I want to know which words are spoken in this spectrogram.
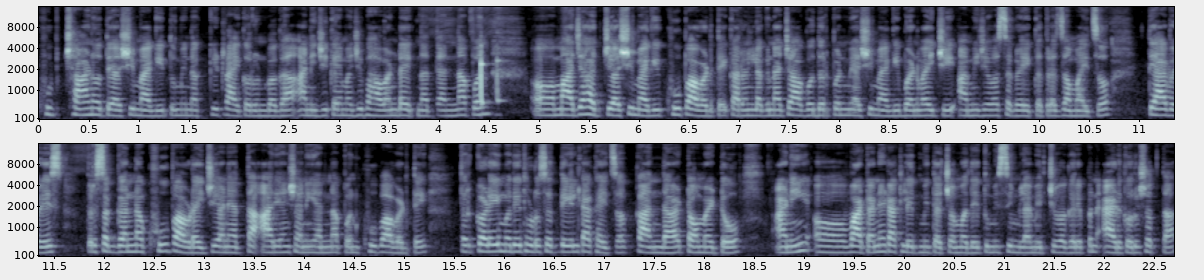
खूप छान होते अशी मॅगी तुम्ही नक्की ट्राय करून बघा. आणि जी काही माझी भावंडं आहेत ना त्यांना पण माझ्या हातची अशी मॅगी खूप आवडते. कारण लग्नाच्या अगोदर पण मी अशी मॅगी बनवायची. आम्ही जेव्हा सगळे एकत्र जमायचं त्यावेळेस तर सगळ्यांना खूप आवडायची. आणि आत्ता आर्यांश आणि यांना पण खूप आवडते. तर कढईमध्ये थोडंसं तेल टाकायचं कांदा टोमॅटो आणि वाटाणे टाकलेत मी त्याच्यामध्ये. तुम्ही सिमला मिरची वगैरे पण ॲड करू शकता.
